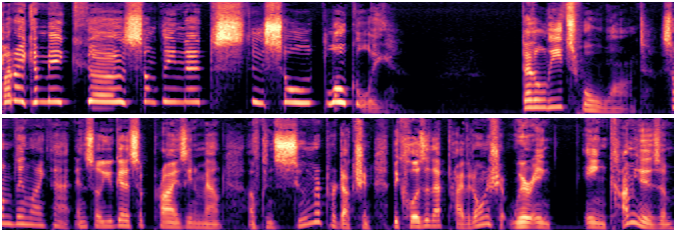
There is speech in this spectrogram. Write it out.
but I can make uh, something that's is sold locally that elites will want, something like that. And so you get a surprising amount of consumer production because of that private ownership. Where in in communism,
